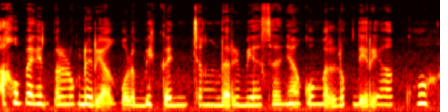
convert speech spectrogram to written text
Aku pengen peluk diri aku lebih kenceng dari biasanya aku meluk diri aku.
